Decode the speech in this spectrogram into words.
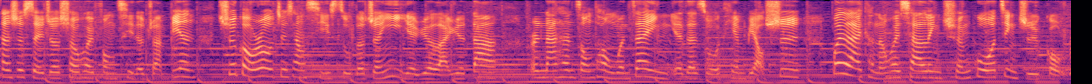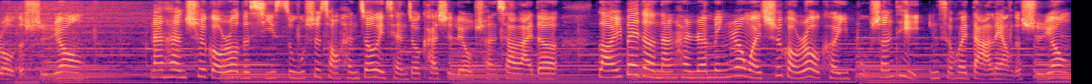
但是，随着社会风气的转变，吃狗肉这项习俗的争议也越来越大。而南韩总统文在寅也在昨天表示，未来可能会下令全国禁止狗肉的食用。南韩吃狗肉的习俗是从很久以前就开始流传下来的。老一辈的南韩人民认为吃狗肉可以补身体，因此会大量的食用。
